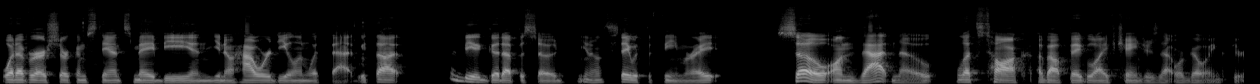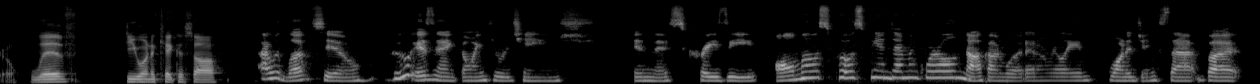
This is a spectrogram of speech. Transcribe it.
whatever our circumstance may be, and, you know, how we're dealing with that. We thought it'd be a good episode. You know, stay with the theme, right? So, on that note, let's talk about big life changes that we're going through. Liv, do you want to kick us off? I would love to. Who isn't going through a change in this crazy, almost post pandemic world? Knock on wood. I don't really want to jinx that, but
